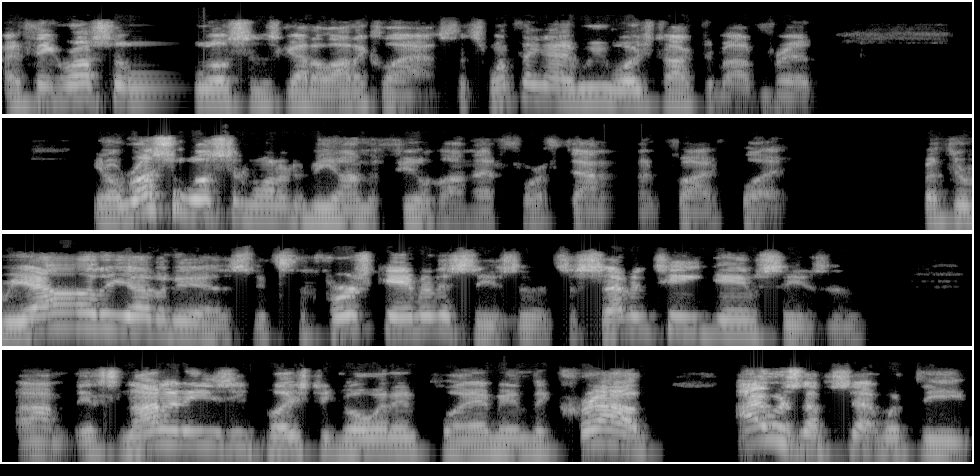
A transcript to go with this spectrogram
I think Russell Wilson's got a lot of class. That's one thing I, we've always talked about, Fred. You know, Russell Wilson wanted to be on the field on that fourth down and five play. But the reality of it is, it's the first game of the season. It's a 17 game season. Um, it's not an easy place to go in and play. I mean, the crowd, I was upset with the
